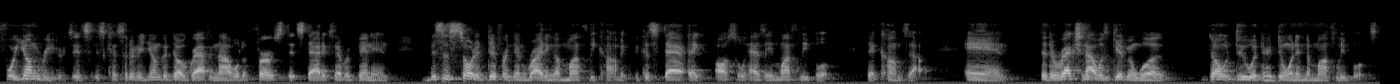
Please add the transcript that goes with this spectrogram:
for young readers, it's, it's considered a young adult graphic novel, the first that Static's ever been in. This is sort of different than writing a monthly comic because Static also has a monthly book that comes out. And the direction I was given was don't do what they're doing in the monthly books.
